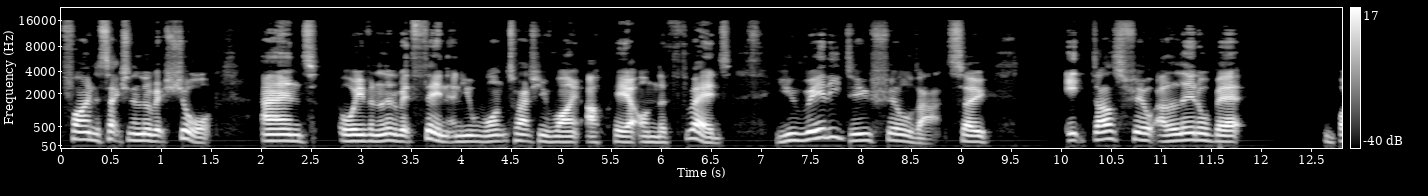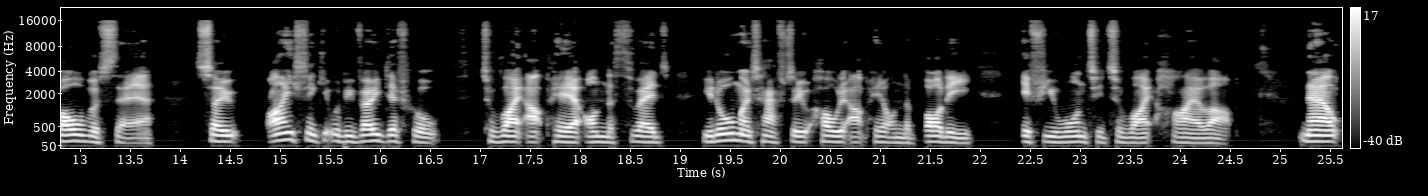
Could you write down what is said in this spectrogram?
find a section a little bit short and or even a little bit thin and you want to actually write up here on the threads, you really do feel that. So it does feel a little bit bulbous there. So I think it would be very difficult to write up here on the threads. You'd almost have to hold it up here on the body if you wanted to write higher up. Now,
